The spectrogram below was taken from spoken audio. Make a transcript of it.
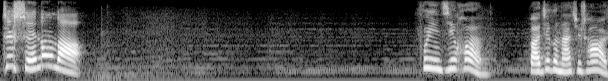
这谁弄的？复印机坏了，把这个拿去抄二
